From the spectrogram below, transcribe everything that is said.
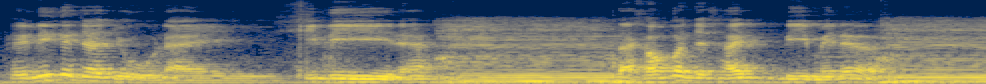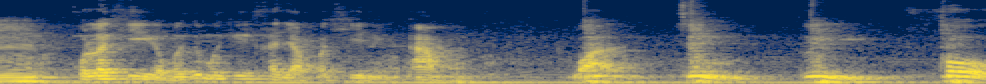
เพลงนี้ก็จะอยู่ในคีย์ดีนะฮะแต่เขาก็จะใช้ B minor คนละคีย์กับเมื่อกี้เมื่อกี้ขยับมาคีย์หนึ่งอ้าว one two three four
